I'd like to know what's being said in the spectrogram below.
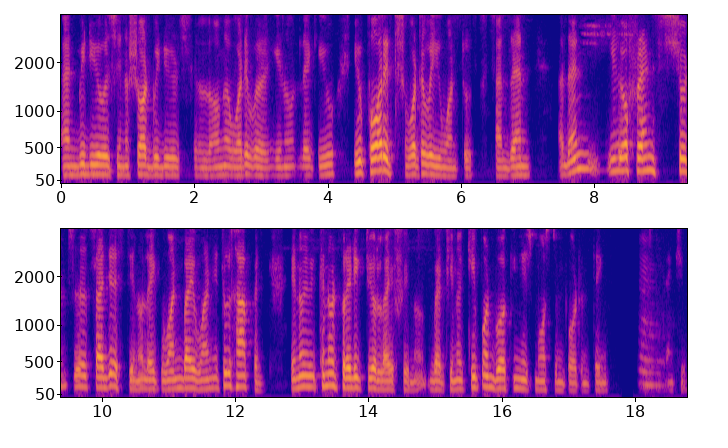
and videos, you know, short videos, longer, whatever, you know, like you, you pour it whatever you want to, and then and then your friends should uh, suggest you know like one by one it will happen you know you cannot predict your life you know but you know keep on working is most important thing. Mm. thank you.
